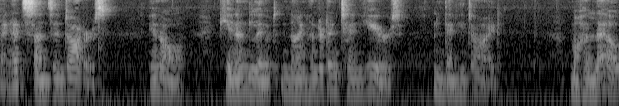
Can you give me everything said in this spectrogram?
and had sons and daughters. In all, Kenan lived 910 years and then he died. Mahalalel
